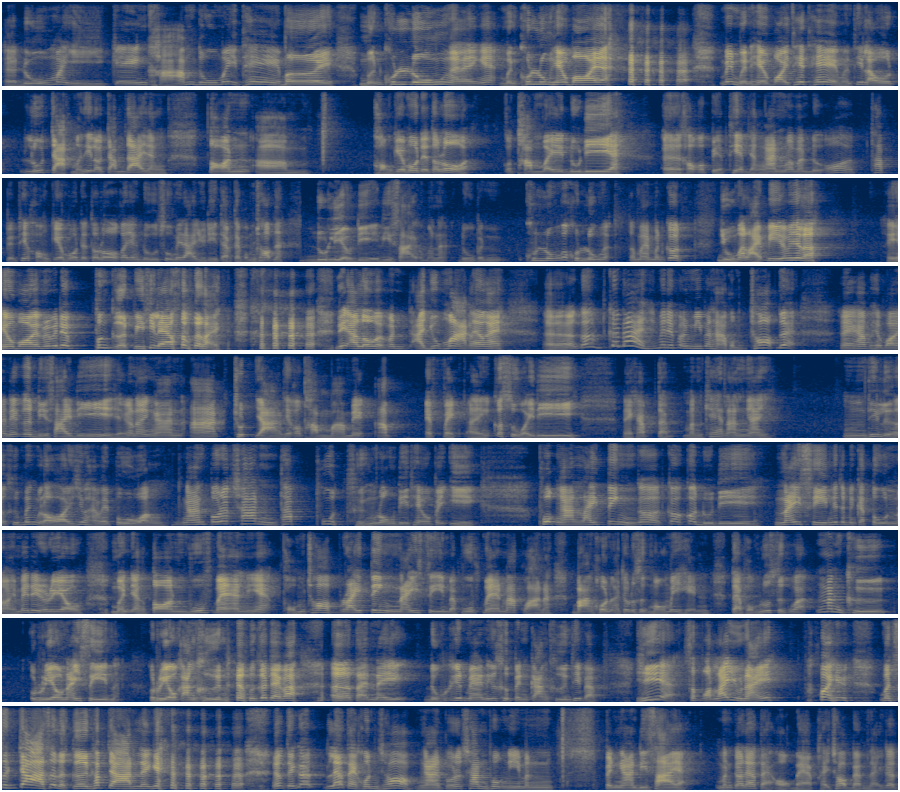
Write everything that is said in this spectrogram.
เออดูไม่เกงขามดูไม่เท่เบย เหมือนคุณลุงอะไรเงี้ยเหมือนคุณลุงเฮลบอยอะไม่เหมือนเฮลบอยเท่ๆเหมือนที่เรารู้จักเหมือนที่เราจำได้อย่างตอนอของเกมโมเดโตโร่ก็ทำไว้ดูดีไง เออเขาก็เปรียบเทียบอย่างนั้นว่ามันดูโอ้ถ้าเปรียบเทียบของเกมโมเดโตโรก็ยังดูสู้ไม่ได้อยู่ดี แต่แต่ผมชอบนะ ดูเรียวดีดีไซน์ของมันนะดูเป็นคุณลุงก็คุณลุงอะทำไมมันก็อยู่มาหลายปีแล้วไม่ใช่เหรอเฮลบอยมันไม่ได้เพิ่งเกิดปีที่แล้วเมื่อไหร่ นี่อารมณ์แบบมันอายุมากแล้วไง เออ ก็ ก็ได้ ไม่ได้มีปัญหาผมชอบด้วยนะครับเฮลบอยนี่ก็ดีไซน์ดี อย่างน้อยงานอาร์ตชุดยางที่เขาทำมาเมคอัพเอฟเฟกอะไรอย่างนี้ก็สวยดีนะครับ แต่มันแค่นั้นไง อืมที่เหลือคือแม่งลอยชิบหายไปปวง งานโปรดักชันถ้าพูดถึงลงดีเทลไปอีก พวกงานไลติ้งก็ก็ก็ดูดีไนซีนก็จะเป็นการ์ตูนหน่อยไม่ได้เรียว เหมือนอย่างตอน Wolfman เนี้ยผมชอบไรติ้งไนซีนแบบ Wolfman มากกว่านะ บางคนอาจจะรู้สึกมองไม่เห็น แต่ผมรู้สึกว่านั่นคือเรียวไนซีนเรียวกลางคืน มึงเข้าใจป่ะเออแต่ในดูคุกกี้แมนนี่ก็คือเป็นกลางคืนที่แบบเฮียสปอตไลท์อยู่ไหน ทำไมมันซึ่งจ้าซะเหลือเกินครับจานอะไรเงี้ยแล้วแต่ก็แล้วแต่คนชอบงานโปรดักชันพวกนี้มันเป็นงานดีไซน์อะมันก็แล้วแต่ออกแบบใครชอบแบบไหนก็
